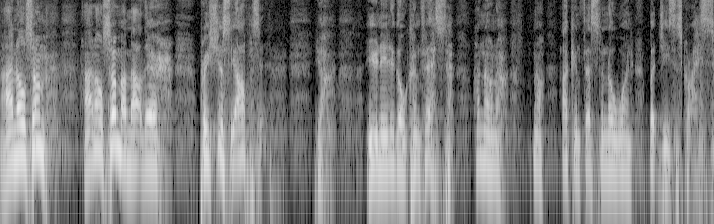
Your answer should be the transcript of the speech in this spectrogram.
I, know some, I know some of them out there preach just the opposite. Yeah, you need to go confess. No, no, no. I confess to no one but Jesus Christ.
